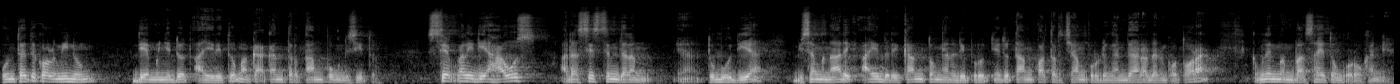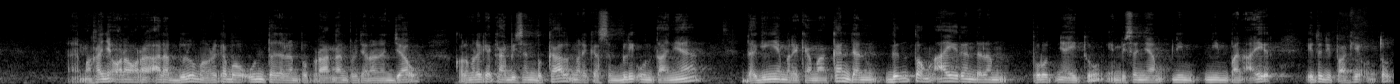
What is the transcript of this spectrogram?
Unta itu kalau minum dia menyedot air itu maka akan tertampung di situ. Setiap kali dia haus, ada sistem dalam ya, tubuh dia bisa menarik air dari kantong yang ada di perutnya itu tanpa tercampur dengan darah dan kotoran, kemudian membasahi tenggorokannya. Nah, makanya orang-orang Arab dulu mereka bawa unta dalam peperangan perjalanan jauh. Kalau mereka kehabisan bekal, mereka sembeli untanya, dagingnya mereka makan dan gentong air yang dalam perutnya itu yang bisa nyimpan air itu dipakai untuk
